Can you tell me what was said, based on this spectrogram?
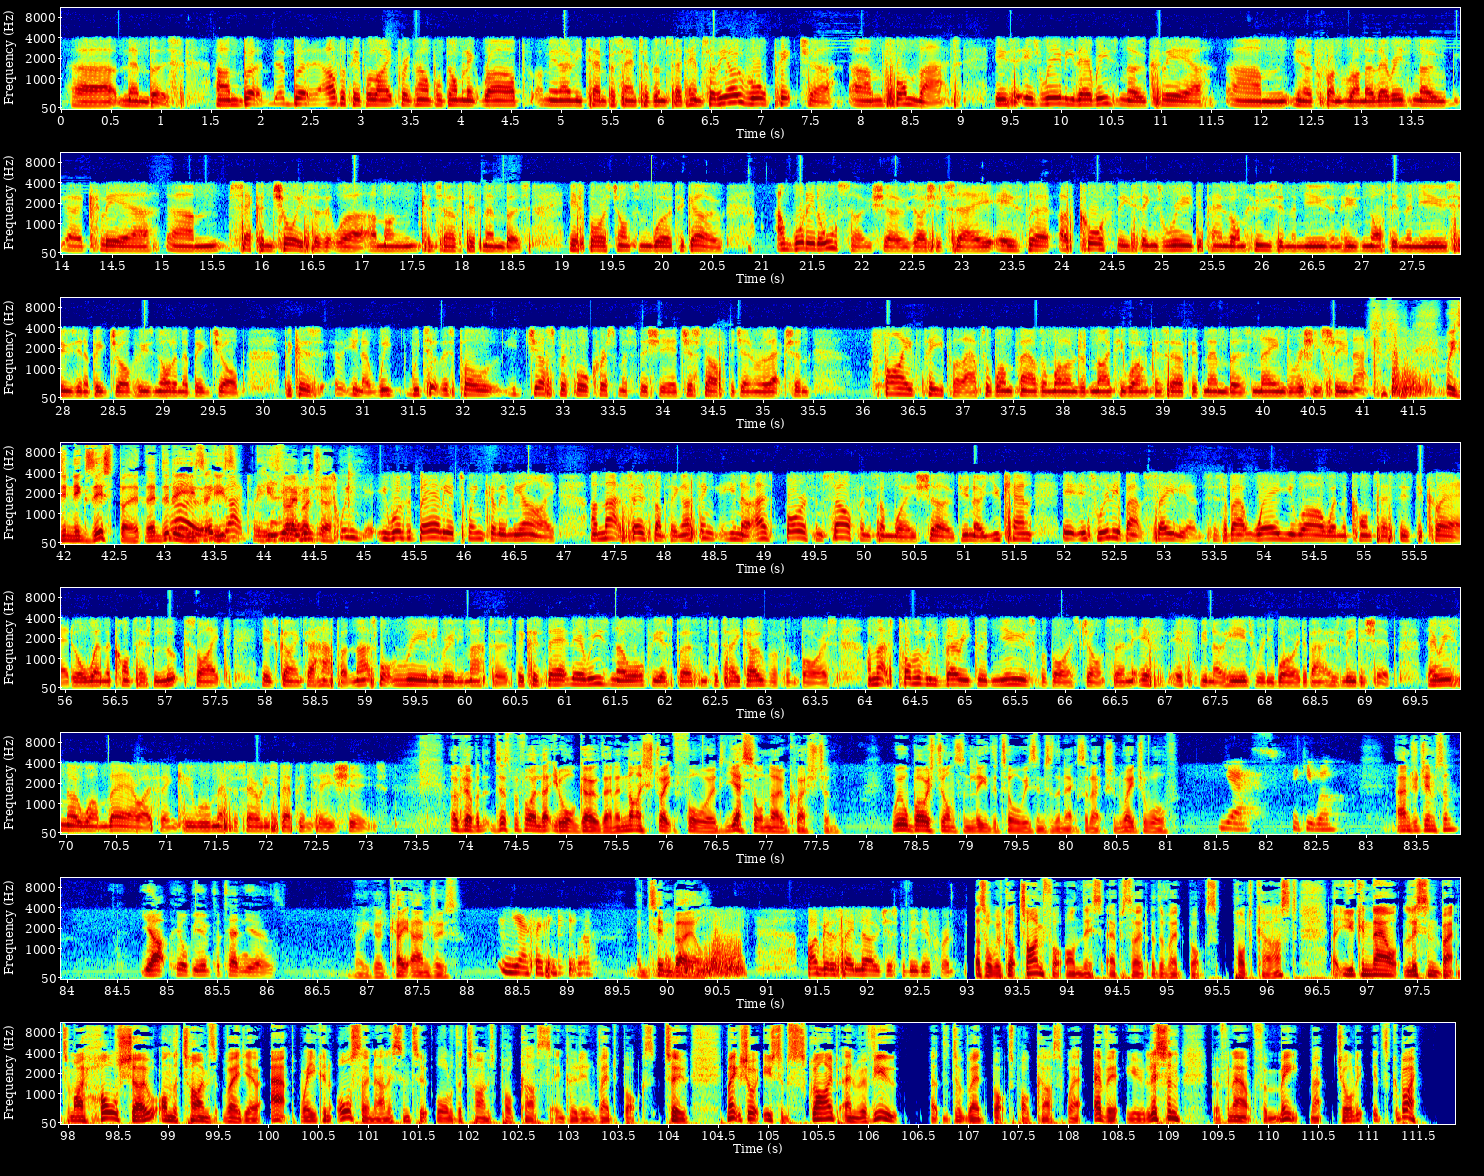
uh, members. Um, but but other people like, for example, Dominic Raab, I mean, only 10% of them said him. So the overall picture um, from that is is really there is no clear um, you know front runner. There is no uh, clear um, second choice, as it were, among Conservative members if Boris Johnson were to go. And what it also shows, I should say, is that of course these things really depend on who's in the news and who's not in the news, who's in a big job, who's not in a big job. Because you know we we took this poll just before Christmas this year, just after the general election five people out of 1,191 Conservative members named Rishi Sunak. Well, he didn't exist but then, did no, he? He's, exactly. He's, he's very know, much a, a twink- he was barely a twinkle in the eye, and that says something. I think you know, as Boris himself in some ways showed, you know, you can. It, it's really about salience. It's about where you are when the contest is declared or when the contest looks like it's going to happen. That's what really, really matters because there there is no obvious person to take over from Boris, and that's probably very good news for Boris Johnson if if you know he is really worried about his leadership. There is no one there, I think, who will necessarily step into his shoes. Okay, but just before I let you all go, then a nice straightforward yes or no question: Will Boris Johnson lead the Tories into the next election? Rachel Wolf, Yes, I think he will. Andrew Gimson, Yeah, he'll be in for 10 years. very good. Kate Andrews Yes, I think he will. and Tim Bale. I'm going to say no just to be different. That's all we've got time for on this episode of the Red Box podcast. Uh, you can now listen back to my whole show on the Times Radio app, where you can also now listen to all of the Times podcasts, including Red Box 2. Make sure you subscribe and review at the Red Box podcast wherever you listen. But for now, from me, Matt Chorley, it's goodbye.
